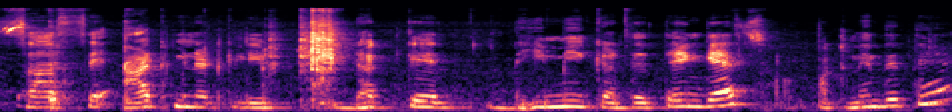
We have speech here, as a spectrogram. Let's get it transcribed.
सात से आठ मिनट के लिए ढक के धीमी कर देते हैं गैस पकने देते हैं।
